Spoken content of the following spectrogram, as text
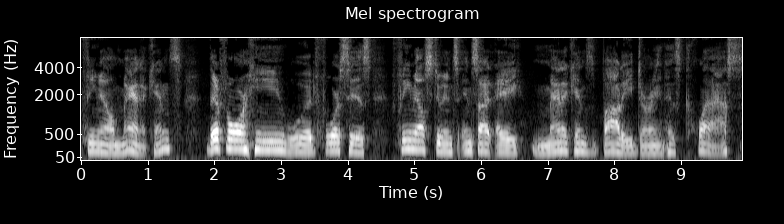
female mannequins. Therefore, he would force his female students inside a mannequin's body during his class.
